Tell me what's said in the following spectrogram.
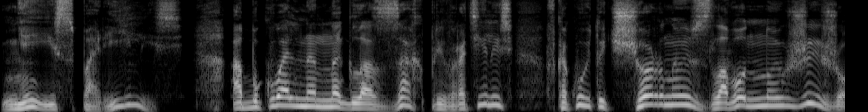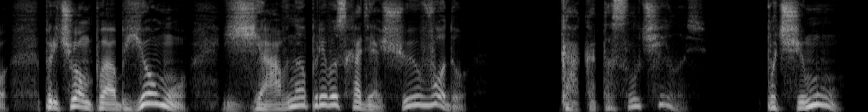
не испарились, а буквально на глазах превратились в какую-то черную зловонную жижу, причем по объему явно превосходящую воду. Как это случилось? Почему?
